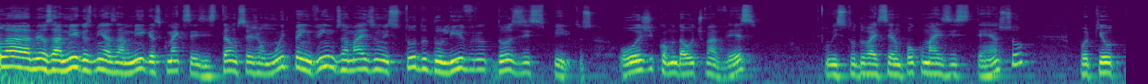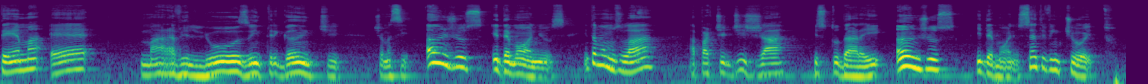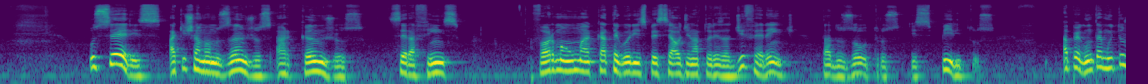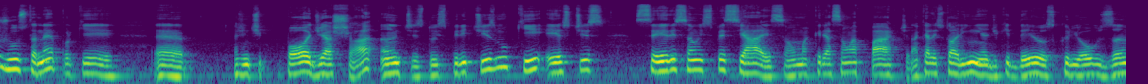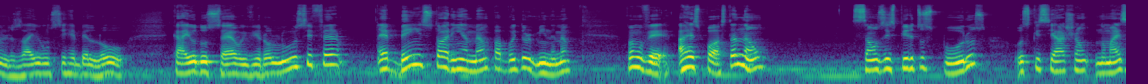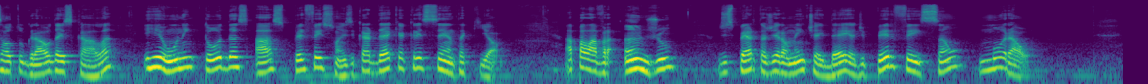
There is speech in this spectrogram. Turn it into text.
Olá, meus amigos, minhas amigas, como é que vocês estão? Sejam muito bem-vindos a mais um estudo do livro dos Espíritos. Hoje, como da última vez, o estudo vai ser um pouco mais extenso, porque o tema é maravilhoso, intrigante. Chama-se Anjos e Demônios. Então vamos lá, a partir de já, estudar aí Anjos e Demônios. 128. Os seres, a que chamamos anjos, arcanjos, serafins, formam uma categoria especial de natureza diferente da dos outros espíritos. A pergunta é muito justa, né? Porque é, a gente pode achar, antes do Espiritismo, que estes seres são especiais, são uma criação à parte. Naquela historinha de que Deus criou os anjos, aí um se rebelou caiu do céu e virou Lúcifer, é bem historinha mesmo para boi dormir, né mesmo? Vamos ver. A resposta não. São os espíritos puros, os que se acham no mais alto grau da escala e reúnem todas as perfeições. E Kardec acrescenta aqui, ó. A palavra anjo desperta geralmente a ideia de perfeição moral.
